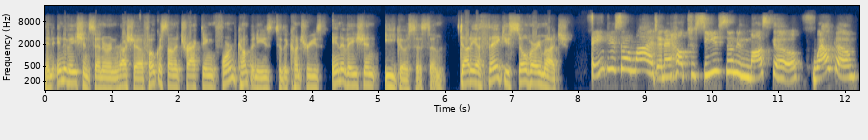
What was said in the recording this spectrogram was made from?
an innovation center in Russia focused on attracting foreign companies to the country's innovation ecosystem. Daria, thank you so very much. Thank you so much. And I hope to see you soon in Moscow. Welcome.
